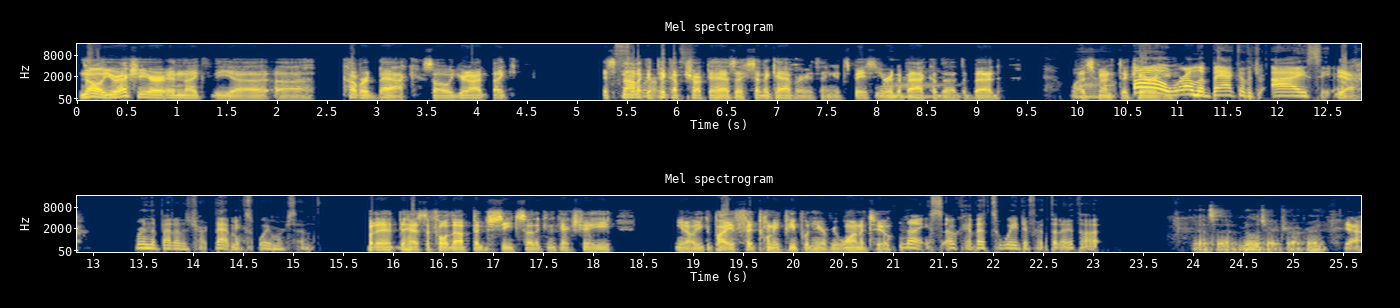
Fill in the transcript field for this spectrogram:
No, you're actually are in like the uh, uh, covered back, so you're not like. It's not like a pickup truck that has a extended cab or anything. It's basically you're in the back of the, the bed. Wow. It's meant to oh we're on the back of the truck i see Yeah, we're in the bed of the truck that makes way more sense but it, it has the fold up bench seats so they can actually, you know, you could probably fit 20 people in here if you wanted to. nice okay that's way different than i thought Yeah, it's a military truck, right? Yeah.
